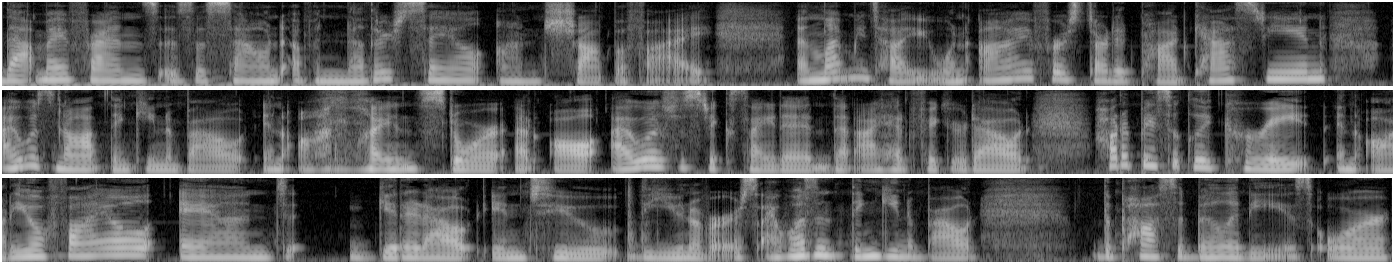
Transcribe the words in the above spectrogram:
That, my friends, is the sound of another sale on Shopify. And let me tell you, when I first started podcasting, I was not thinking about an online store at all. I was just excited that I had figured out how to basically create an audio file and get it out into the universe. I wasn't thinking about the possibilities or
